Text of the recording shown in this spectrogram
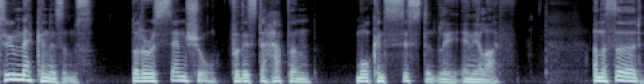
two mechanisms that are essential for this to happen more consistently in your life. And the third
